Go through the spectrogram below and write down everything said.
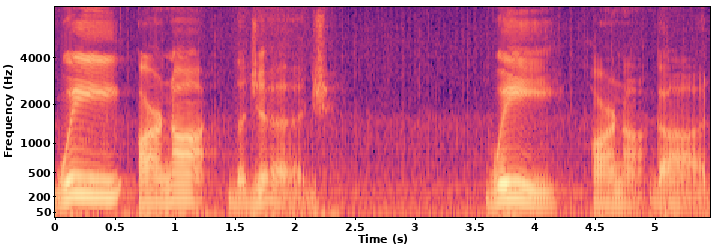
We are not the judge. We are not God.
